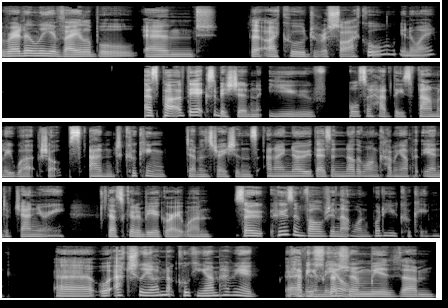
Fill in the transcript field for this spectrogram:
readily available and that I could recycle in a way. As part of the exhibition, you've also had these family workshops and cooking demonstrations. And I know there's another one coming up at the end of January. That's going to be a great one. So, who's involved in that one? What are you cooking? Uh, well, actually, I'm not cooking. I'm having a, a Having a meal. discussion with um,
